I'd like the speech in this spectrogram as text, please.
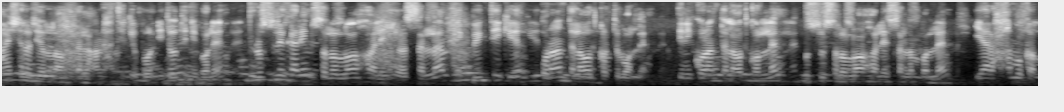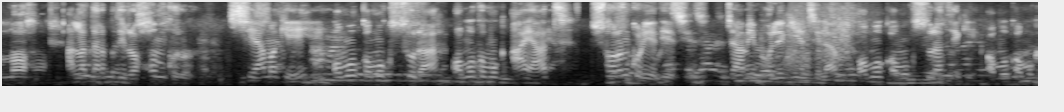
আয়েশা রাদিয়াল্লাহু তাআলা আনহা থেকে বর্ণিত তিনি বলেন, রাসূল করিম সাল্লাল্লাহু আলাইহি এক ব্যক্তিকে কোরআন তেলাওয়াত করতে বললেন। তিনি কোরআন তেলাওয়াত করলেন, রাসূল আলাইহি সাল্লাম বললেন ইয়ারহামুকাল্লাহ আল্লাহ আল্লাহ তার প্রতি রহম করুন। সে আমাকে অমুক অমুক সূরা, অমুক অমুক আয়াত স্মরণ করিয়ে দিয়েছে, যা আমি ভুলে গিয়েছিলাম অমুক অমুক সূরা থেকে, অমুক অমুক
